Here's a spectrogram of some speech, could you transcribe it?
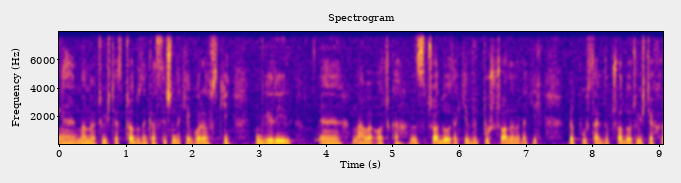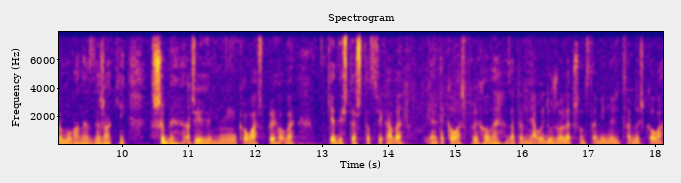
E, Mamy oczywiście z przodu ten klasyczny taki jaguarowski grill, e, małe oczka z przodu, takie wypuszczone na takich wypustach do przodu, oczywiście chromowane zderzaki, szyby, a czyli mm, koła szprychowe. Kiedyś też, to co ciekawe, e, te koła szprychowe zapewniały dużo lepszą stabilność i twardość koła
